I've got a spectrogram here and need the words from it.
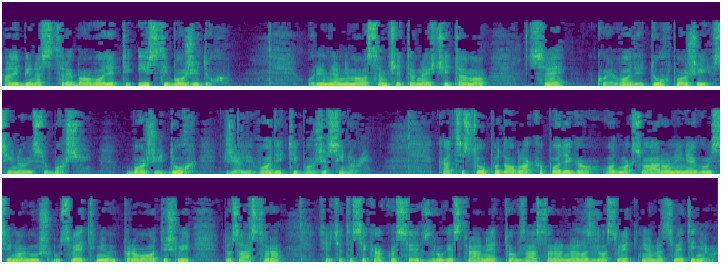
ali bi nas trebao voditi isti Boži duh. U Rimljanima 8.14 čitamo sve koje vodi duh Boži, sinovi su Boži. Boži duh želi voditi Bože sinove. Kad se stup od oblaka podigao, odmah su Aron i njegovi sinovi ušli u svetinju i prvo otišli do zastora. Sjećate se kako se s druge strane tog zastora nalazila svetinja nad svetinjama,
